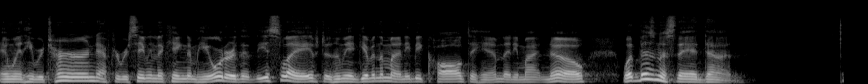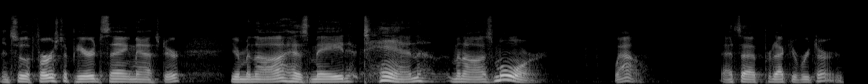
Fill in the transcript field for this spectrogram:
And when he returned after receiving the kingdom, he ordered that these slaves to whom he had given the money be called to him, that he might know what business they had done. And so the first appeared, saying, Master, your manah has made ten manahs more. Wow, that's a productive return.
